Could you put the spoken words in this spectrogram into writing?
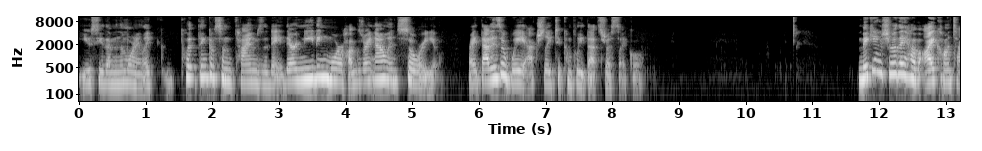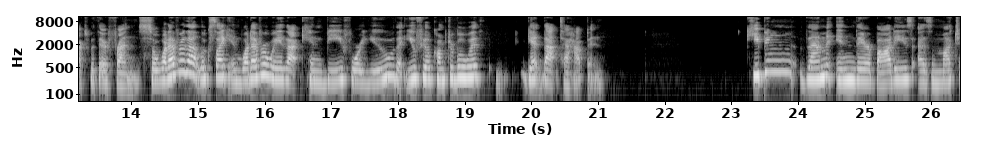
you see them in the morning, like, put, think of some times a day. They're needing more hugs right now, and so are you, right? That is a way actually to complete that stress cycle. making sure they have eye contact with their friends. So, whatever that looks like, in whatever way that can be for you that you feel comfortable with, get that to happen. Keeping them in their bodies as much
